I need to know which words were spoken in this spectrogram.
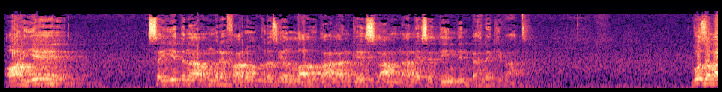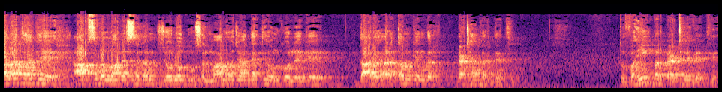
اور یہ سیدنا عمر فاروق رضی اللہ تعالیٰ کے اسلام لانے سے تین دن پہلے کی بات ہے۔ وہ زمانہ تھا کہ آپ صلی اللہ علیہ وسلم جو لوگ مسلمان ہو جاتے تھے، ان کو لے کے دار ارقم کے اندر بیٹھا کرتے تھے۔ تو وہیں پر بیٹھے ہوئے تھے۔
